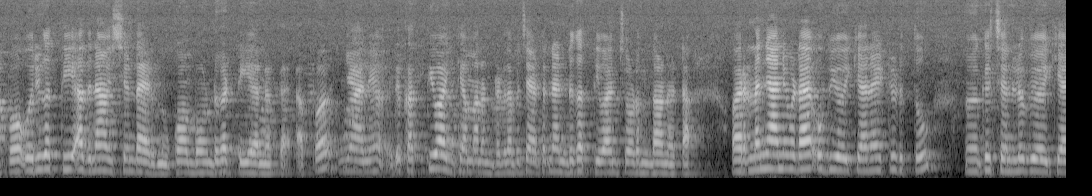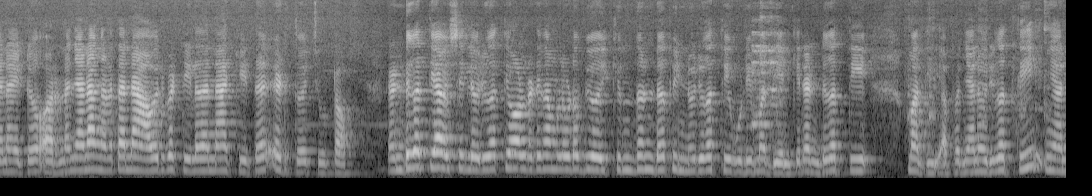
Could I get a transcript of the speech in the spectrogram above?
അപ്പോൾ ഒരു കത്തി അതിനാവശ്യം ഉണ്ടായിരുന്നു കോമ്പൗണ്ട് കട്ട് ചെയ്യാനൊക്കെ. അപ്പോൾ ഞാൻ ഒരു കത്തി വാങ്ങിക്കാൻ പറഞ്ഞിട്ടുണ്ടായിരുന്നു. അപ്പോൾ ചേട്ടൻ രണ്ട് കത്തി വാങ്ങിച്ചു കൊടുന്നതാണ് കേട്ടോ. ഒരെണ്ണം ഞാനിവിടെ ഉപയോഗിക്കാനായിട്ട് എടുത്തു കിച്ചണിൽ ഉപയോഗിക്കാനായിട്ട്. ഒരെണ്ണം ഞാൻ അങ്ങനെ തന്നെ ആ ഒരു പെട്ടിയിൽ തന്നെ ആക്കിയിട്ട് എടുത്തു വെച്ചു കേട്ടോ. രണ്ട് കത്തി ആവശ്യമില്ല. ഒരു കത്തി ഓൾറെഡി നമ്മളിവിടെ ഉപയോഗിക്കുന്നുണ്ട്. പിന്നെ ഒരു കത്തി കൂടി മതി. എനിക്ക് രണ്ട് കത്തി മതി. അപ്പം ഞാൻ ഒരു കത്തി ഞാൻ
